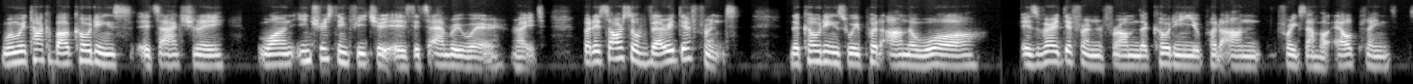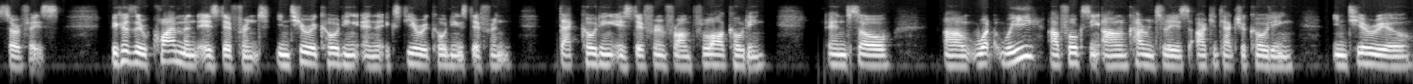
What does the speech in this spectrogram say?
when we talk about coatings, it's actually one interesting feature is it's everywhere, right? But it's also very different. The coatings we put on the wall is very different from the coating you put on, for example, airplane surface, because the requirement is different. Interior coating and exterior coating is different. Deck coating is different from floor coating. And so uh, what we are focusing on currently is architecture coating, interior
